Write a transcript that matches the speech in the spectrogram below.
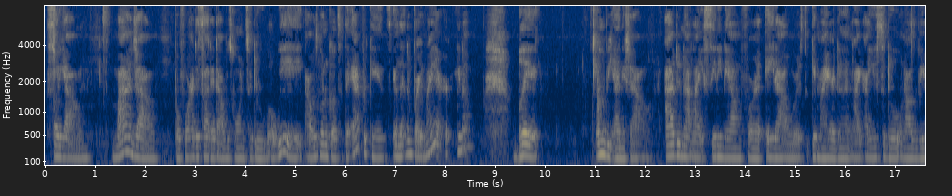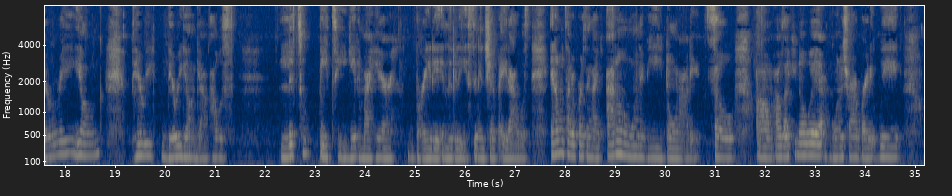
So y'all mind y'all before i decided i was going to do a wig i was going to go to the africans and let them braid my hair you know? But i'm gonna be honest y'all I do not like sitting down for eight hours to get my hair done like I used to do when I was very young. Very, very young, y'all. I was little bitty getting my hair braided and literally sitting in chair for eight hours. And I'm the type of person like I don't want to be doing all that. So um, I was like, you know what? I'm going to try a braided wig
